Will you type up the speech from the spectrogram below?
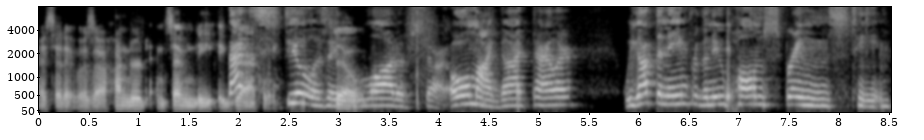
I said it was 170 exactly. That exactly. still is a So- lot of stars. Oh my god, Tyler. We got the name for the new Palm Springs team.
